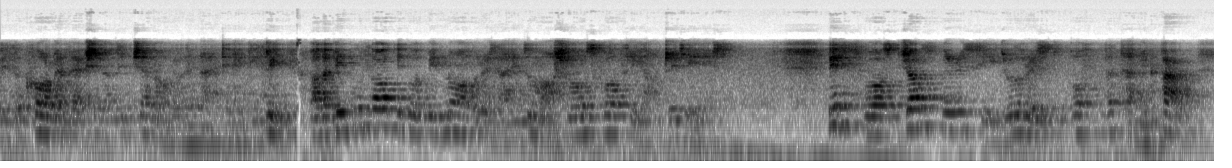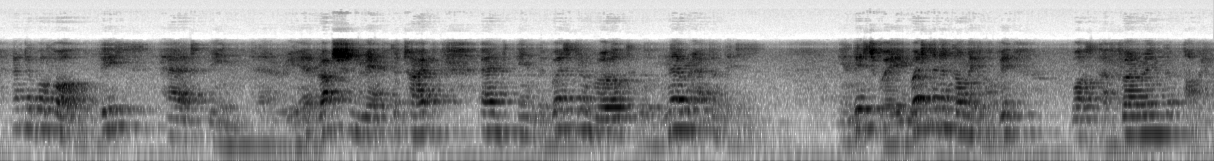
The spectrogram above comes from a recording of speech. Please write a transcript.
with the core melt accident in Chernobyl in 1983. Other people thought it would be normal resigning to mushrooms for 300 years. This was just the residual risk of atomic power. And above all, this had been a re Russian reactor type, and in the Western world would never happen this. In this way, Western atomic lobby was affirming the public.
